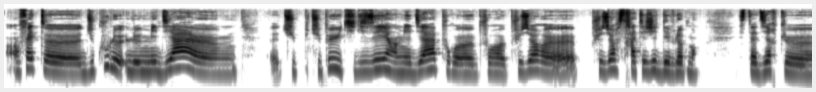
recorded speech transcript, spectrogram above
en fait, euh, du coup, le, média, tu, tu, peux utiliser un média pour, pour plusieurs, plusieurs stratégies de développement. C'est-à-dire que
